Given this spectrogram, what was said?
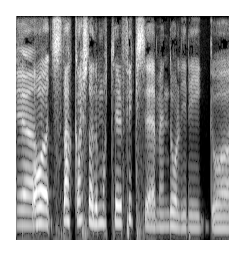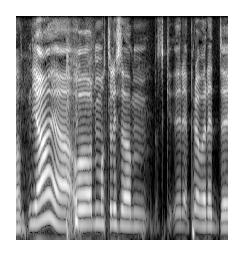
Yeah. Og stakkars, da. Du måtte fikse med en dårlig rigg og ja, ja, og måtte liksom prøve å redde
